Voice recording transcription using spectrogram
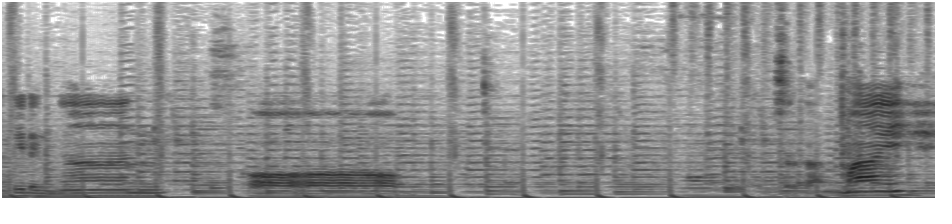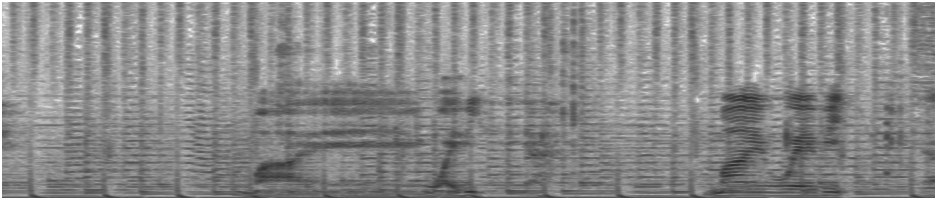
ganti dengan oh, misalkan my my wifi ya. My wifi. Ya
